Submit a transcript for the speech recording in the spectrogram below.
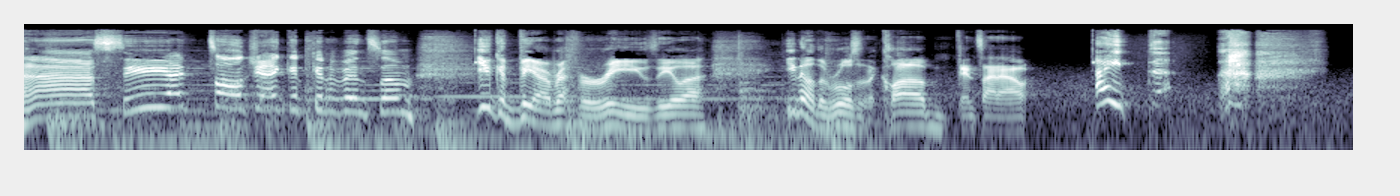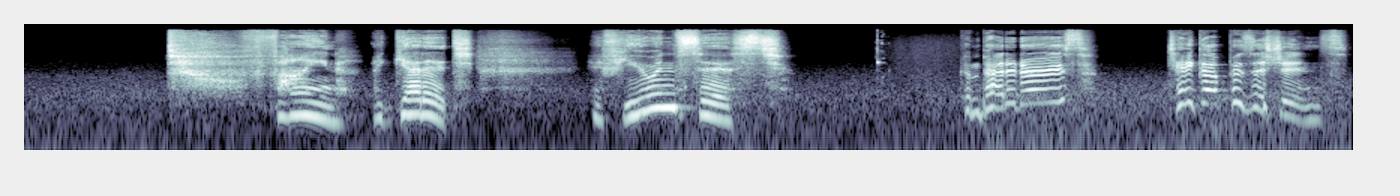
Ah, see, I told you I could convince him. You could be our referee, Seele. You know the rules of the club, inside out. I. Fine, I get it. If you insist. Competitors, take up positions.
